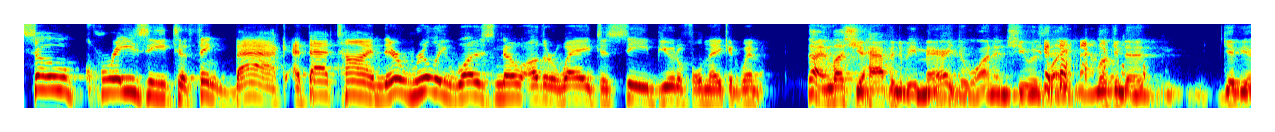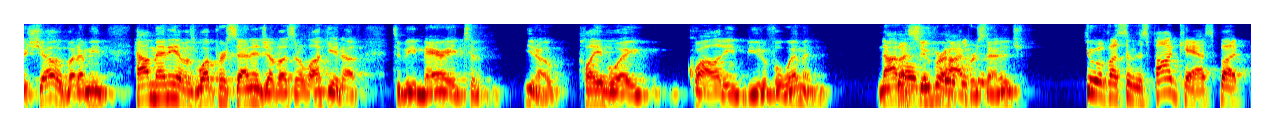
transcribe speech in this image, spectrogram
so crazy to think back. At that time, there really was no other way to see beautiful naked women. No, unless you happen to be married to one and she was like looking to give you a show. But I mean, how many of us, what percentage of us are lucky enough to be married to, you know, Playboy quality, beautiful women? Not Well, a super high percentage. Two of us in this podcast, but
